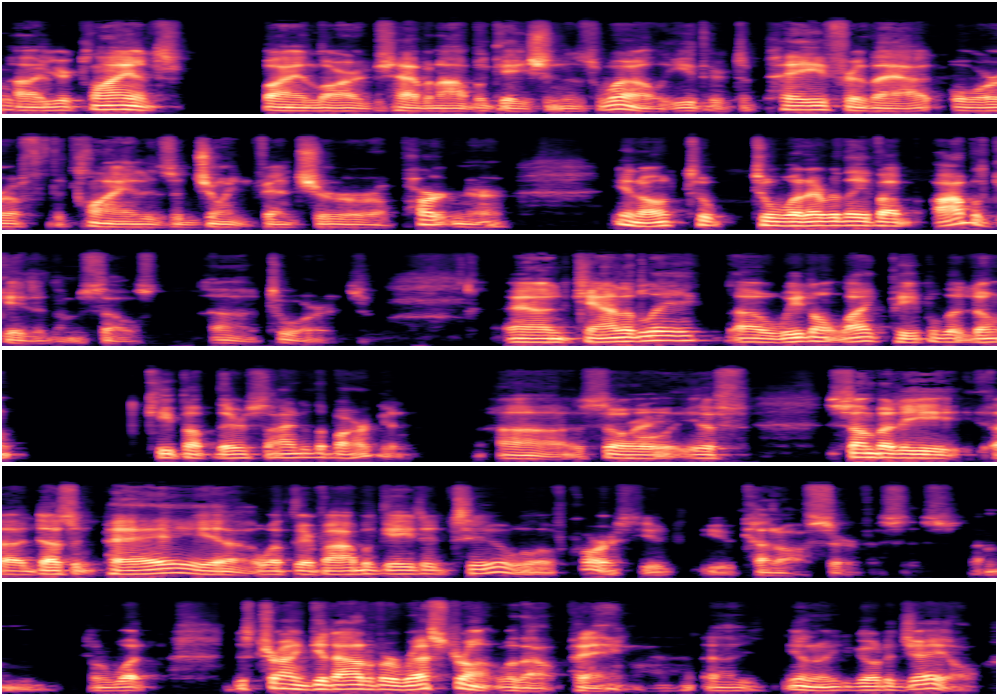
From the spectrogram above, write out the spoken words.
Uh, your clients, by and large, have an obligation as well, either to pay for that, or if the client is a joint venture or a partner, you know, to to whatever they've ob- obligated themselves uh, towards. And candidly, uh, we don't like people that don't keep up their side of the bargain. Uh, so Right. if somebody uh, doesn't pay uh, what they've obligated to, well, of course you you cut off services. Um, and what just try and get out of a restaurant without paying. Uh, you know, you go to jail.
